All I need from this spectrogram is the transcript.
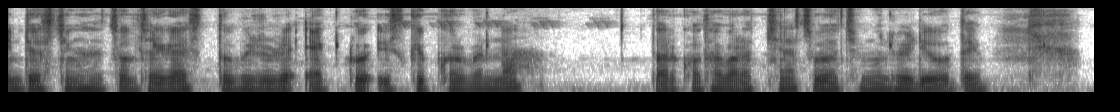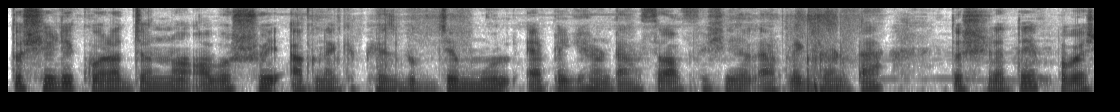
ইন্টারেস্টিং হয়ে চলছে গাইস তো ভিডিওটা একটু স্কিপ করবেন না। তার কথা বাড়াচ্ছি না, চলে যাচ্ছে মূল ভিডিওতে। তো সেটি করার জন্য অবশ্যই আপনাকে ফেসবুক যে মূল অ্যাপ্লিকেশনটা আছে অফিসিয়াল অ্যাপ্লিকেশনটা তো সেটাতে প্রবেশ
